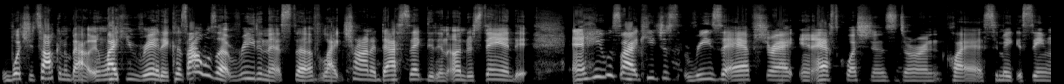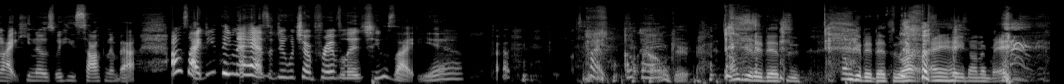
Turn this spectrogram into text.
what you're talking about and like you read it because i was up reading that stuff like trying to dissect it and understand it and he was like he just reads the abstract and asks questions during class to make it seem like he knows what he's talking about i was like do you think that has to do with your privilege he was like yeah like okay I don't care. I'm good at that too. I'm good at that too. I, I ain't hating on the man.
